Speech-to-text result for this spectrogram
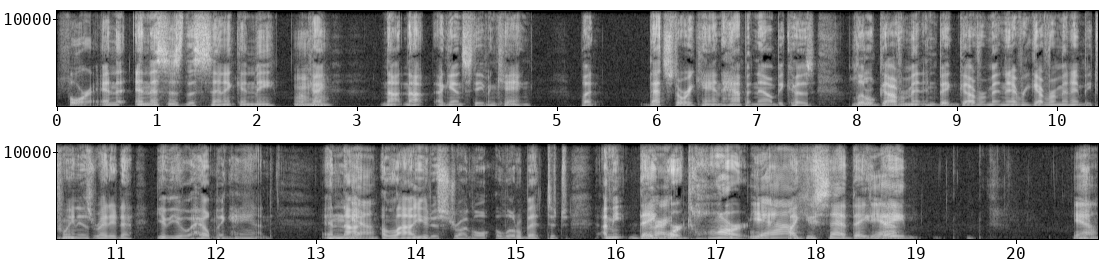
for it. And th- and this is the cynic in me. Okay, not not against Stephen King, but that story can't happen now because little government and big government and every government in between is ready to give you a helping hand and not Yeah. allow you to struggle a little bit. To, I mean, they Right. worked hard. Yeah. like you said, they Yeah. they yeah,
